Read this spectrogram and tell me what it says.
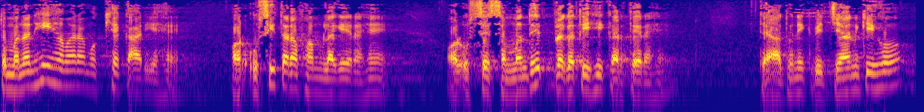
तो मनन ही हमारा मुख्य कार्य है और उसी तरफ़ हम लगे रहें और उससे संबंधित प्रगति ही करते रहें। चाहे आधुनिक विज्ञान की हो,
